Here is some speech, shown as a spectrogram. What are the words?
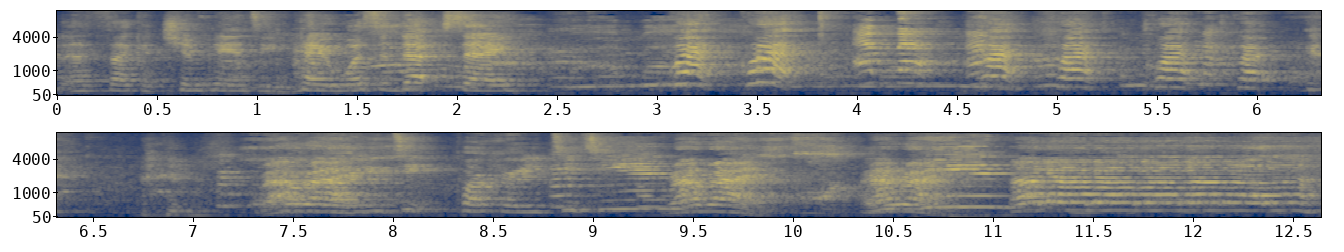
that's like a chimpanzee. Hey, what's the duck say? Quack, quack, quack, quack, quack, quack. Right, Parker, right. are you t- Parker, are you teaching? Right, right. Right, right. La, la, la, la, la, la, la.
